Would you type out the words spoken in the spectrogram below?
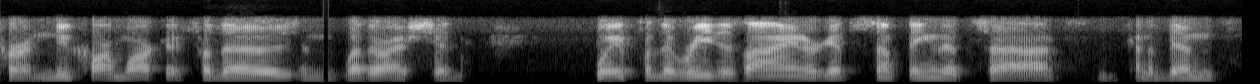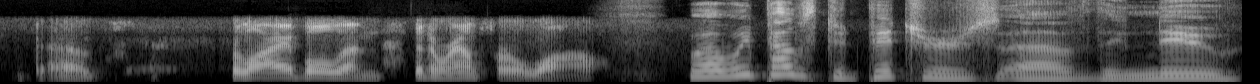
current new car market for those and whether I should wait for the redesign or get something that's uh, kind of been uh, reliable and been around for a while. Well, we posted pictures of the new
